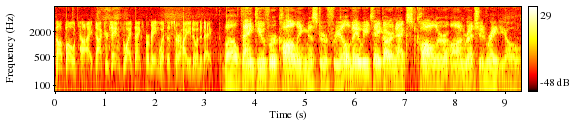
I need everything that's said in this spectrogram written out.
the bow tie. Dr. James White, thanks for being with us, sir. How are you doing today? Well, thank you for calling, Mr. Friel. May we take our next caller on Wretched Radio?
